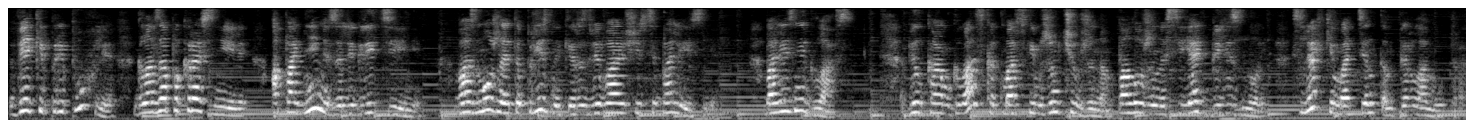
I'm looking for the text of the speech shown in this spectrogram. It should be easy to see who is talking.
Speaker 1: Веки припухли, глаза покраснели, а под ними залегли тени. Возможно, это признаки развивающейся болезни. Болезни глаз. Белкам глаз, как морским жемчужинам, положено сиять белизной с легким оттенком перламутра.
